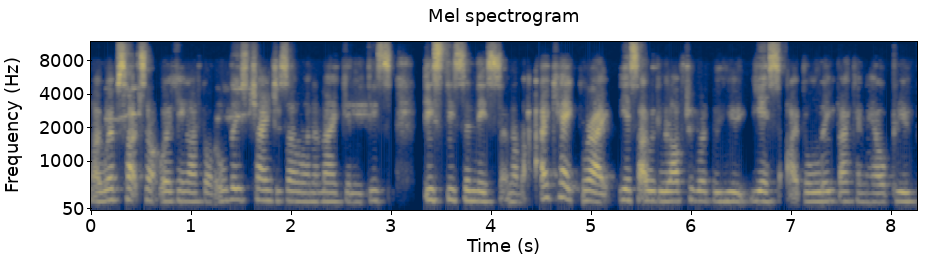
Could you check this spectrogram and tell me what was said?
My website's not working. I've got all these changes I want to make and this, this, this, and this. And I'm like, okay, great. Yes, I would love to work with you. Yes, I believe I can help you.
